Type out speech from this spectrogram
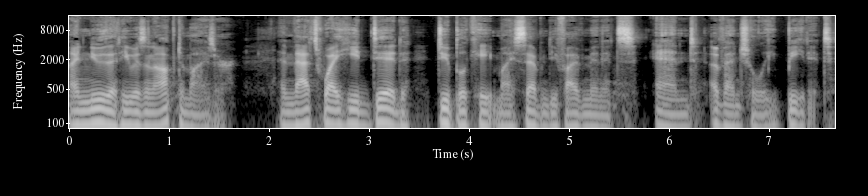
I knew that he was an optimizer. And that's why he did duplicate my 75 minutes and eventually beat it.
